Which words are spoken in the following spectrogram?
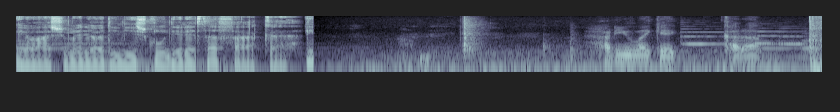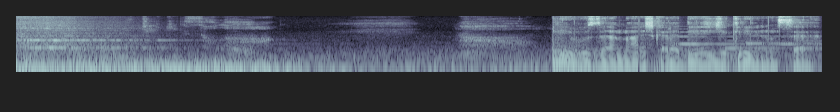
Eu acho melhor ele esconder essa faca. How do you like it cut up? Usa a máscara desde criança.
